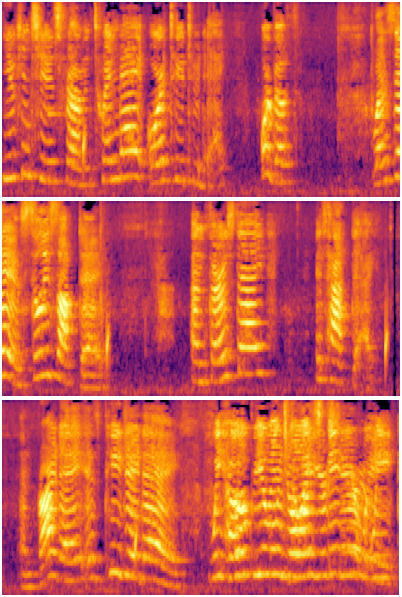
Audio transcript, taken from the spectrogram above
you can choose from Twin Day or Tutu Day, or both. Wednesday is Silly Sock Day. And Thursday is Hat Day. And Friday is PJ Day. We hope you enjoy your Spirit Week.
